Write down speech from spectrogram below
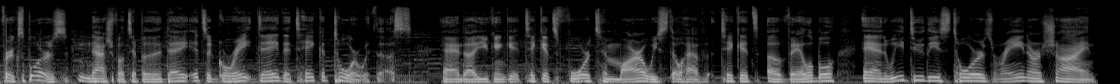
For Explorers Nashville tip of the day, it's a great day to take a tour with us. And uh, you can get tickets for tomorrow. We still have tickets available. And we do these tours rain or shine.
